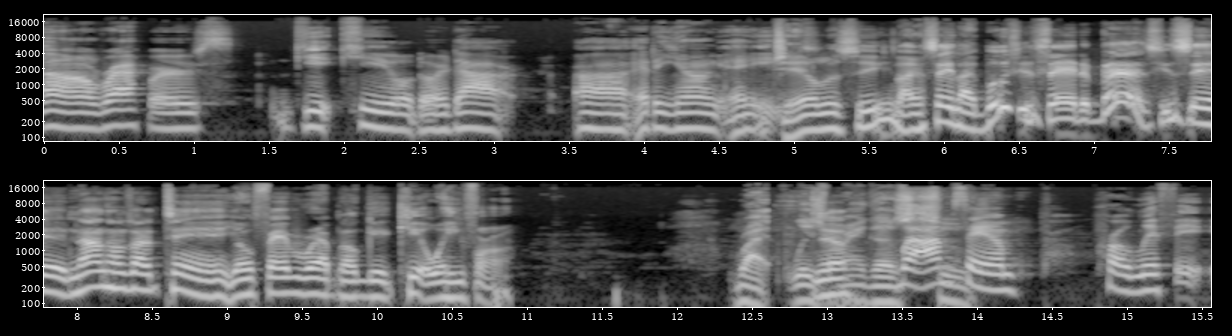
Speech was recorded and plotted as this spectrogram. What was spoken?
uh, rappers get killed or die uh, at a young age? jealousy. Like I say, like Boosie said the best. He said nine times out of ten, your favorite rapper gonna get killed where he from. Right, which Yeah. bring us Well, I'm to saying prolific.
